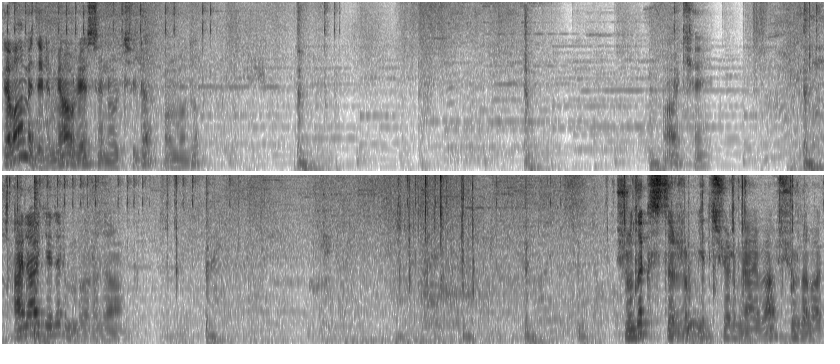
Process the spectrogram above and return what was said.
Devam edelim ya oraya senin ultiyle. Olmadı. Okey. Hala gelirim bu arada. Şunu da kıstırırım. Yetişiyorum galiba. Şurada bak.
